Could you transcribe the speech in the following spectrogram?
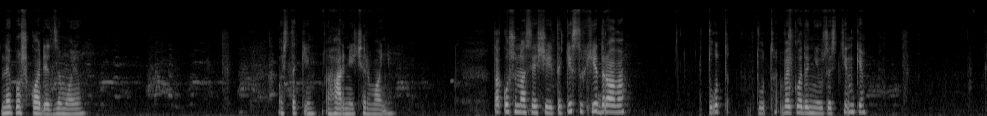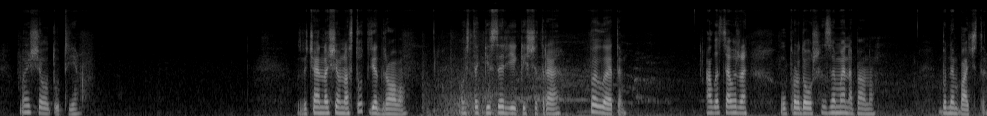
не пошкодять зимою. Ось такі гарні червоні. Також у нас є ще й такі сухі дрова. Тут, тут викладені вже стінки. Ну і ще отут є. Звичайно, ще в нас тут є дрова. Ось такі сирі, які ще треба пилити. Але це вже упродовж зими, напевно, будемо бачити.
